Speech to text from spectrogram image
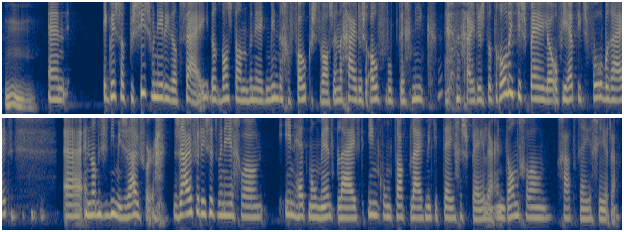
Hmm. En ik wist ook precies wanneer hij dat zei. Dat was dan wanneer ik minder gefocust was. En dan ga je dus over op techniek. En dan ga je dus dat rolletje spelen of je hebt iets voorbereid. Eh, en dan is het niet meer zuiver. Zuiver is het wanneer je gewoon in het moment blijft, in contact blijft met je tegenspeler. En dan gewoon gaat reageren.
